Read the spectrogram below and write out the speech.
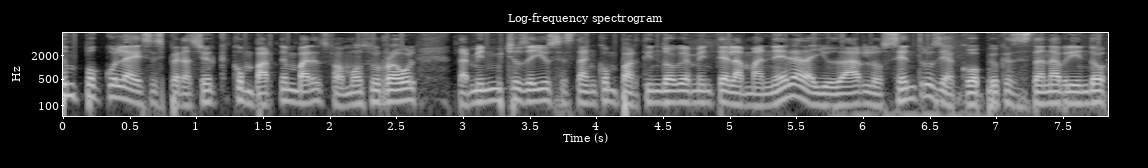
un poco la desesperación que comparten varios famosos, Raúl. También muchos de ellos están compartiendo, obviamente, la manera de ayudar, los centros de acopio que se están abriendo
